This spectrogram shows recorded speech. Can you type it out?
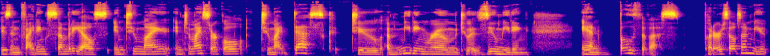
is inviting somebody else into my into my circle, to my desk, to a meeting room, to a Zoom meeting, and both of us put ourselves on mute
